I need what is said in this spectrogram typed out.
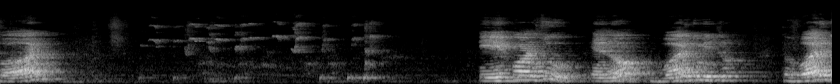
1 એ પણ શું? એનો વર્ગ, મિત્રો. તો વર્ગ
